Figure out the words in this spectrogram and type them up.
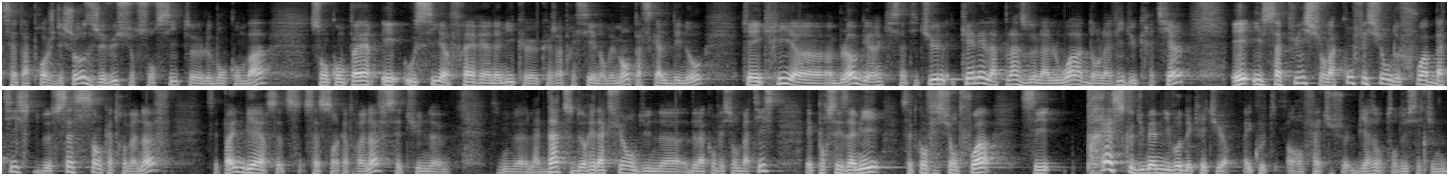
cette approche des choses. J'ai vu sur son site Le Bon Combat, son compère et aussi un frère et un ami que, j'apprécie énormément, Pascal Desnaux, qui a écrit un, blog hein, qui s'intitule Quelle est la place de la loi dans la vie du chrétien? Et il s'appuie sur la confession de foi baptiste de 1689. C'est pas une bière 1689, c'est la date de rédaction de la confession de Baptiste. Et pour ses amis, cette confession de foi, c'est presque du même niveau de l'écriture. Écoute, en fait, bien entendu, c'est une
